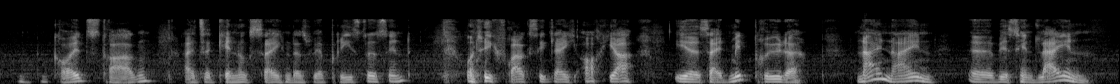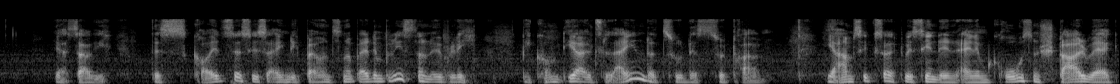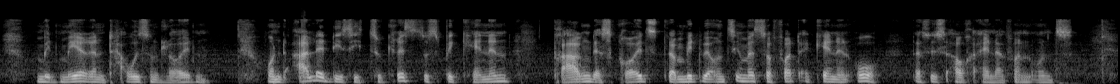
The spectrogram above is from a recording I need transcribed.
Kreuz tragen, als Erkennungszeichen, dass wir Priester sind. Und ich frage sie gleich, ach ja, ihr seid Mitbrüder. Nein, nein, äh, wir sind Laien. Ja, sage ich, das Kreuz, das ist eigentlich bei uns nur bei den Priestern üblich. Wie kommt ihr als Laien dazu, das zu tragen? Ja, haben sie gesagt, wir sind in einem großen Stahlwerk mit mehreren tausend Leuten. Und alle, die sich zu Christus bekennen, tragen das Kreuz, damit wir uns immer sofort erkennen, oh, das ist auch einer von uns.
